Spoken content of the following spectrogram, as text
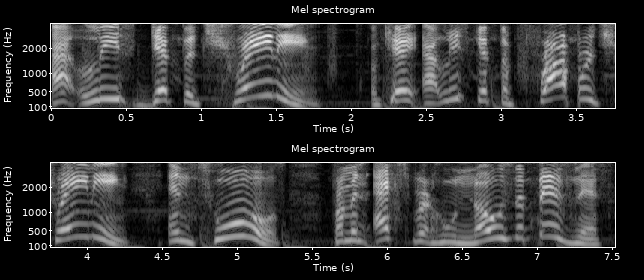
At least get the training Okay, at least get the proper training and tools from an expert who knows the business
